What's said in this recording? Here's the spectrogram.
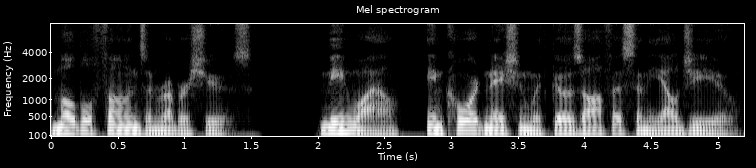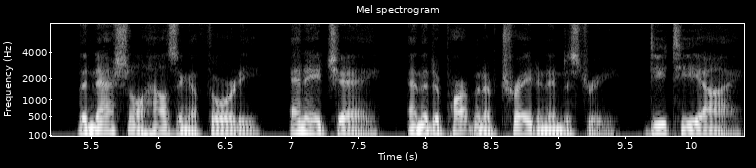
mobile phones, and rubber shoes. Meanwhile, in coordination with GO's office and the LGU, the National Housing Authority, NHA, and the Department of Trade and Industry, DTI,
